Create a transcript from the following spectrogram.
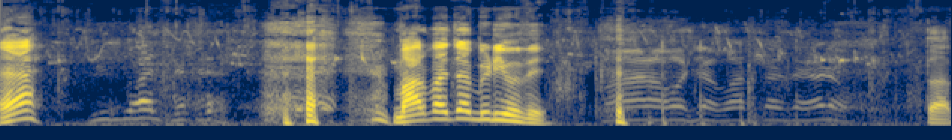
હે? માર પાસે ચા બીડીયું છે. તાર.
